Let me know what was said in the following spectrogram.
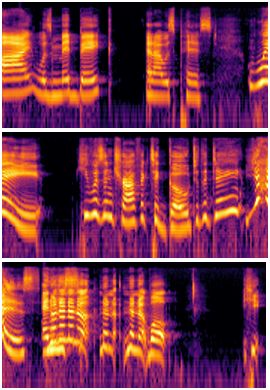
I was mid bake, and I was pissed. Wait. He was in traffic to go to the date? Yes. And no, no, no, no, no, no, no, no. Well, he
